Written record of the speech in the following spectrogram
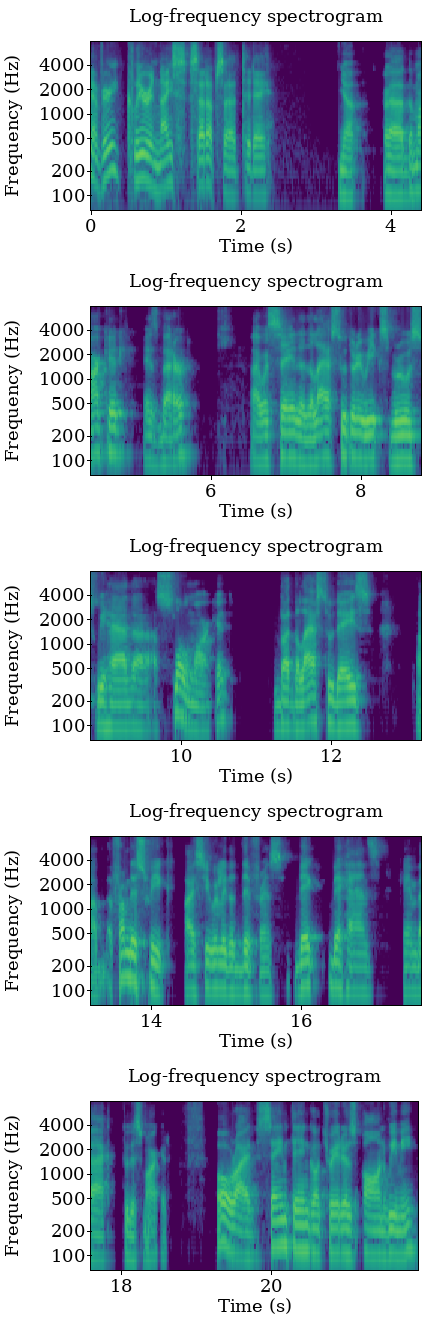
Yeah, very clear and nice setups uh, today. Yeah, uh, the market is better. I would say that the last two, three weeks, Bruce, we had a, a slow market, but the last two days, uh, from this week, I see really the difference. Big, big hands came back to this market. All right, same thing got traders on WIMI.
